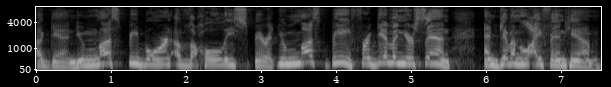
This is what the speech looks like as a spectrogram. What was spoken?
again. You must be born of the Holy Spirit. You must be forgiven your sin and given life in Him.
